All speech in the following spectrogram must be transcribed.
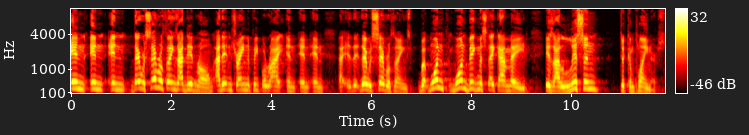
And, and, and there were several things I did wrong. I didn't train the people right, and, and, and uh, there were several things. But one, one big mistake I made is I listened to complainers.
